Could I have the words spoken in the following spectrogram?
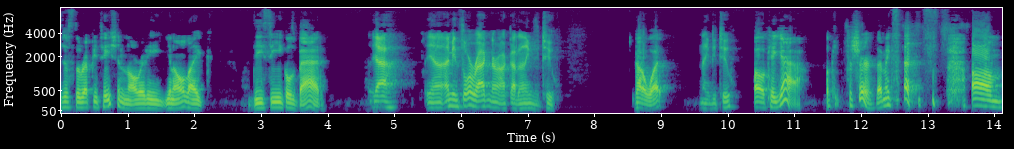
just the reputation already, you know, like DC equals bad. Yeah. Yeah. I mean Thor Ragnarok got a 92. Got a what? 92. Oh, okay, yeah. Okay, for sure. That makes sense. Um,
